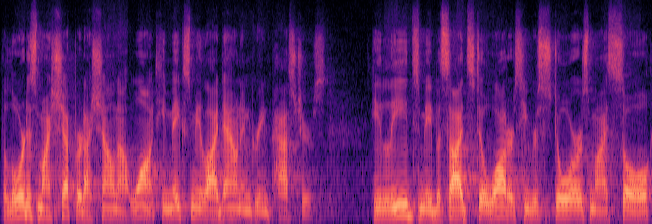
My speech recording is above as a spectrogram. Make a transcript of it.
The Lord is my shepherd, I shall not want. He makes me lie down in green pastures. He leads me beside still waters. He restores my soul.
